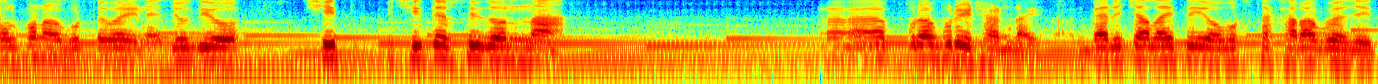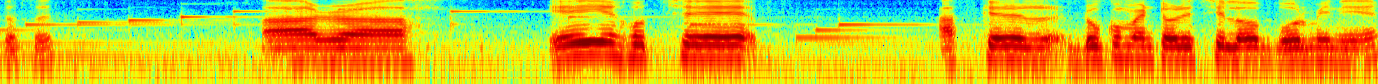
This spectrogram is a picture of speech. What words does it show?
কল্পনাও করতে পারি না যদিও শীত, শীতের সিজন না। পুরাপুরি ঠান্ডা। গাড়ি চালাইতেই অবস্থা খারাপ হয়ে যাইতেছে। আর এই হচ্ছে আজকের ডকুমেন্টারি ছিল বর্মি নিয়ে।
